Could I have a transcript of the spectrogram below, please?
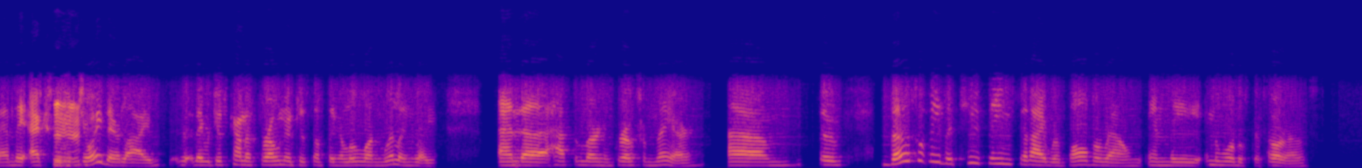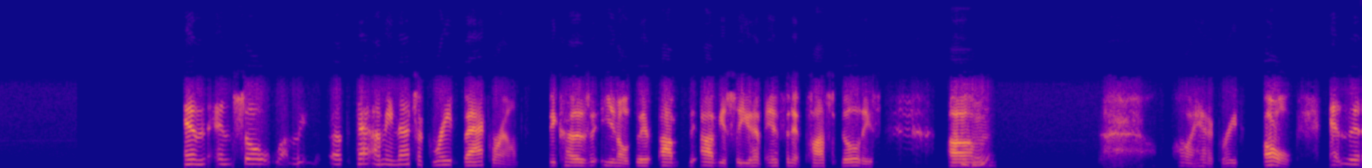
and they actually Mhm. enjoyed their lives. They were just kind of thrown into something a little unwillingly, and uh, have to learn and grow from there. Um, so those would be the two themes that I revolve around in the in the world of Katharos. And and so I mean, uh, that, I mean that's a great background because you know there, ob- obviously you have infinite possibilities. Um, Mhm. Oh, I had a great. Oh, and then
